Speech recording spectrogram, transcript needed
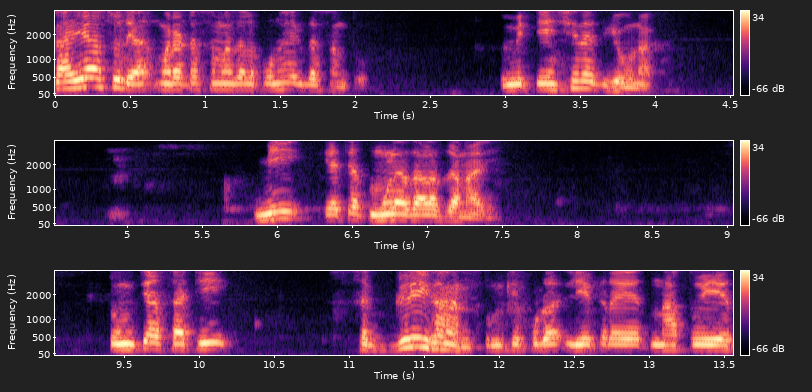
काही असू द्या मराठा समाजाला पुन्हा एकदा सांगतो. तुम्ही टेन्शनच घेऊ नका. मी याच्यात मुळ्या जाणार आहे. तुमच्यासाठी सगळी घाण तुमचे पुढं लेकर आहेत नातू आहेत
